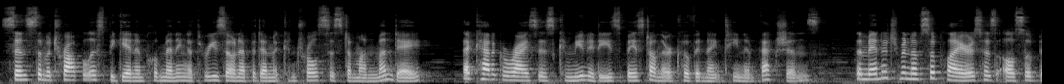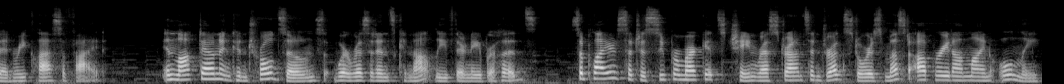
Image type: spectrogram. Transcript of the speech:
Since the metropolis began implementing a three zone epidemic control system on Monday that categorizes communities based on their COVID 19 infections, the management of suppliers has also been reclassified. In lockdown and controlled zones where residents cannot leave their neighborhoods, Suppliers such as supermarkets, chain restaurants, and drugstores must operate online only,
